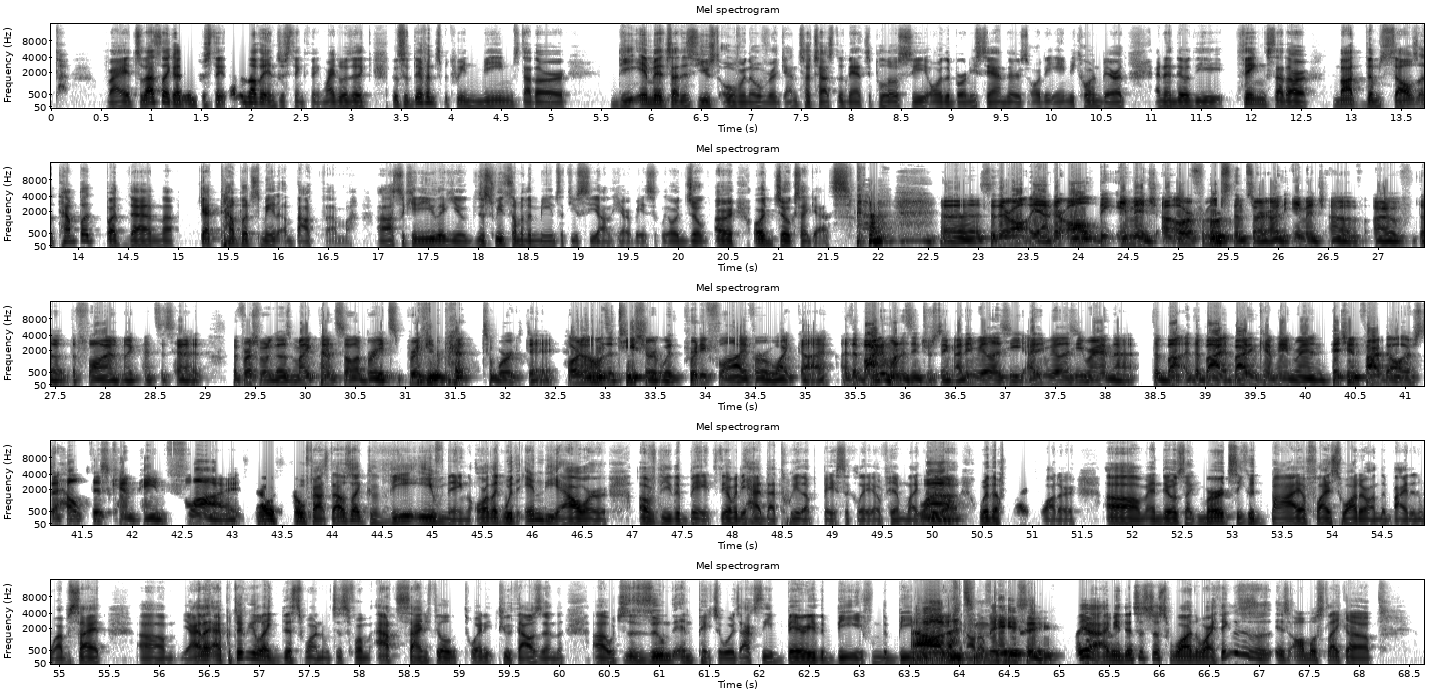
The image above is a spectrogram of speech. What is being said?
right? So that's like an interesting, another interesting thing, right? It was like there's a difference between memes that are the image that is used over and over again, such as the Nancy Pelosi or the Bernie Sanders or the Amy Coney Barrett. And then there are the things that are not themselves a template, but then get templates made about them. Uh, so can you like you know just read some of the memes that you see on here, basically, or joke or or jokes, I guess. uh, so they're all yeah, they're all the image, uh, or for most of them, sorry, are the image of of the the fly on Mike Pence's head. The first one goes, Mike Pence celebrates Bring Your Pet to Work Day. Or another one's a T-shirt with "Pretty Fly" for a white guy. Uh, the Biden one is interesting. I didn't realize he I didn't realize he ran that. The the Biden campaign ran pitch in five dollars to help this campaign fly. That was so fast. That was like the evening, or like within the hour of the debates. They already had that tweet up basically of him like wow. with a with a fly swatter. Um, and there was like merch you could buy a fly swatter on the Biden website. Um, yeah, I like I particularly like this one, which is from at Seinfeld 20, 2000, uh, which is a zoomed in picture where it's actually Barry the Bee from the Bee. Oh, that's amazing. Yeah, I mean, this is just one where I think this is is almost like a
